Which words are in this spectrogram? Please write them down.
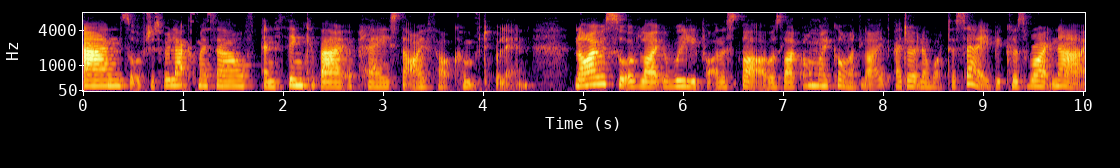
and sort of just relax myself and think about a place that I felt comfortable in. Now I was sort of like really put on the spot. I was like, oh my God, like I don't know what to say because right now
